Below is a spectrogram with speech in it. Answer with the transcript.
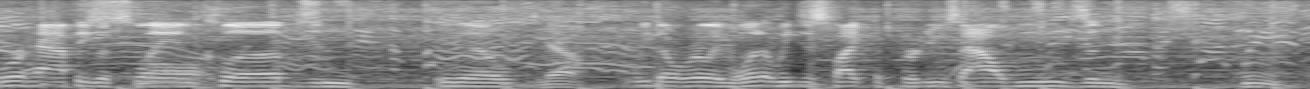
We're happy with playing clubs and You know, No. we don't really want it. We just like to produce albums and I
